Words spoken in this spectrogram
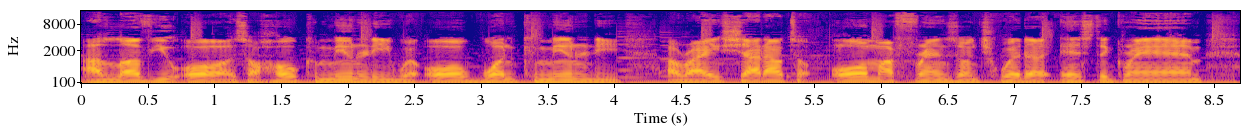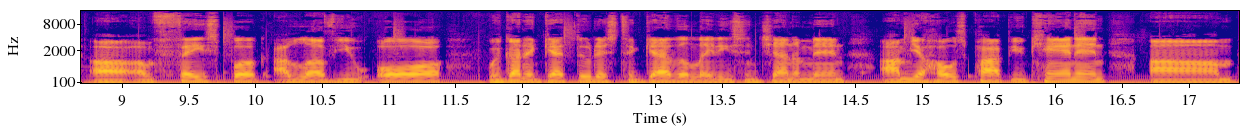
I love you all. It's a whole community. We're all one community. All right. Shout out to all my friends on Twitter, Instagram, uh, on Facebook. I love you all. We're going to get through this together, ladies and gentlemen. I'm your host, Pop Buchanan. Um,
